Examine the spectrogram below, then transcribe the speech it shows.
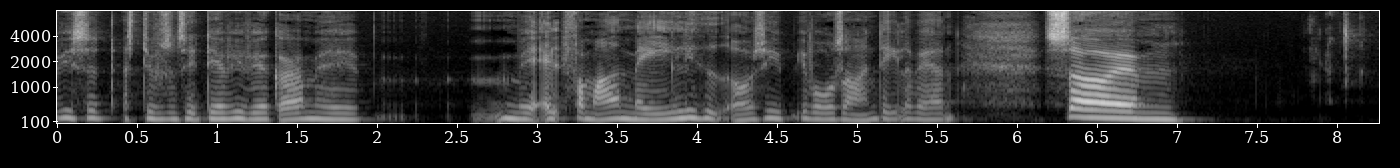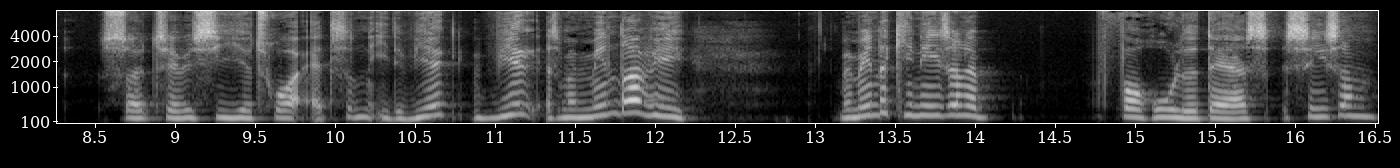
vi så, altså det er jo sådan set det, vi er ved at gøre med, med alt for meget malighed, også i, i vores egen del af verden. Så, øh, Så, så jeg vil sige, jeg tror, at sådan i det virke, virke altså med mindre vi, med mindre kineserne får rullet deres sesam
